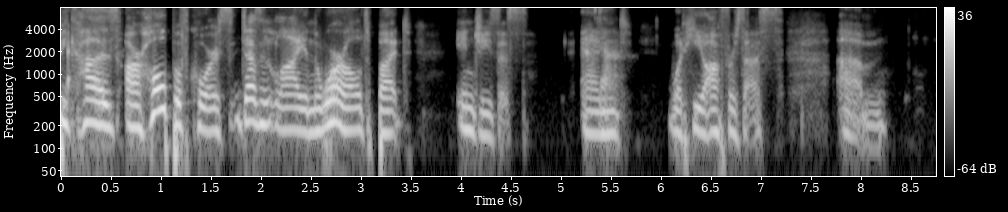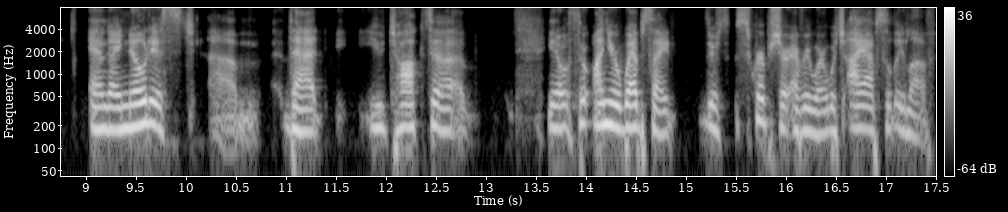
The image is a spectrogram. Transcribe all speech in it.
Because yes. our hope, of course, doesn't lie in the world, but in Jesus and yeah. what he offers us. Um, and I noticed um, that you talked, uh, you know, th- on your website, there's scripture everywhere, which I absolutely love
